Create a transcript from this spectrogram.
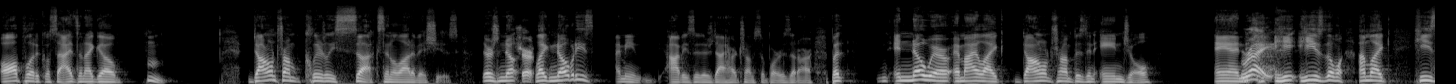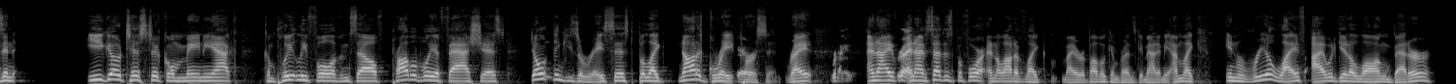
all political sides and I go, hmm, Donald Trump clearly sucks in a lot of issues. There's no, Sure. like, nobody's, I mean, obviously there's diehard Trump supporters that are, but in nowhere am I like, Donald Trump is an angel and Right. he, he's the one. I'm like, he's an egotistical maniac, completely full of himself, probably a fascist. Don't think he's a racist, but like not a great person, right? Right. And I've Right. and I've said this before, and a lot of like my Republican friends get mad at me. I'm like, in real life, I would get along better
